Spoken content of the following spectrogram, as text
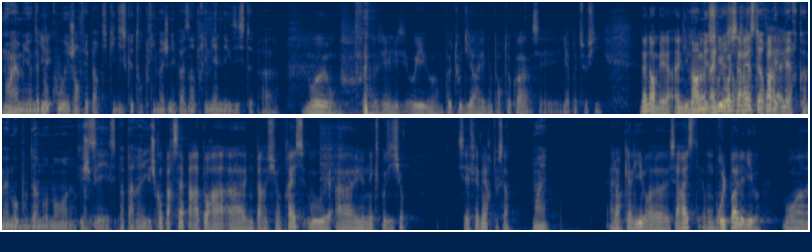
Ouais, mais il y en a beaucoup, et j'en fais partie, qui disent que tant que l'image n'est pas imprimée, elle n'existe pas. Oui on... oui, on peut tout dire et n'importe quoi, il n'y a pas de souci. Non, non, mais un livre, un livre ça reste. On les perd quand même au bout d'un moment, c'est pas pareil. Je compare ça par rapport à, à, une parution presse ou à une exposition c'est éphémère tout ça. Ouais. Alors qu'un livre, euh, ça reste. On brûle pas les livres. Bon, euh,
